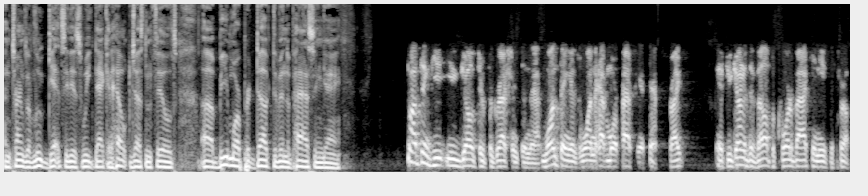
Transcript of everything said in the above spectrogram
in terms of Luke Getsy this week that could help Justin Fields uh, be more productive in the passing game? Well, I think you, you go through progressions in that. One thing is one to have more passing attempts, right? If you're going to develop a quarterback, he needs to throw.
